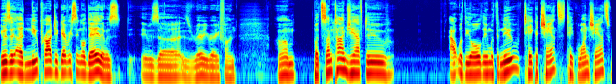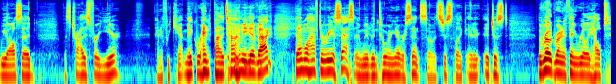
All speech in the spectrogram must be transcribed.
it was a, a new project every single day. That was it was uh, it was very very fun. Um, but sometimes you have to out with the old, in with the new. Take a chance. Take one chance. We all said, let's try this for a year. And if we can't make rent by the time we get back, then we'll have to reassess. And we've been touring ever since. So it's just like it, it just the Roadrunner thing really helped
